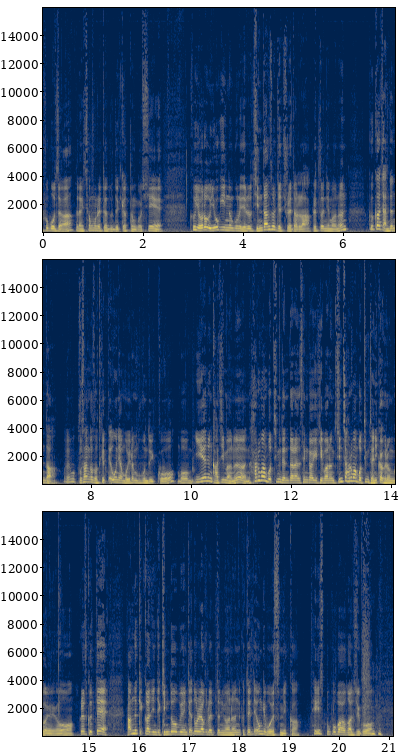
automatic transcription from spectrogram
후보자 그 당시 청문회 때도 느꼈던 것이 그 여러 의혹이 있는 분이 예를 들어 진단서를 제출해달라 그랬더니만은 끝까지 안 된다. 뭐 부산 가서 어떻게 때우냐 뭐 이런 부분도 있고 뭐 이해는 가지만은 하루만 버티면 된다라는 생각에 기반은 진짜 하루만 버티면 되니까 그런 거예요. 그래서 그때 밤늦게까지 이제 김도우 부인 떼돌려 그랬더니만은 그때 떼온 게 뭐였습니까? 페이스북 뽑아가지고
